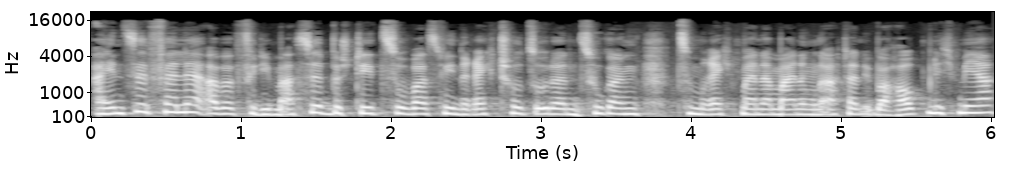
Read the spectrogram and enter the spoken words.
Einzelfälle, aber für die Masse besteht sowas wie ein Rechtsschutz oder ein Zugang zum Recht meiner Meinung nach dann überhaupt nicht mehr.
